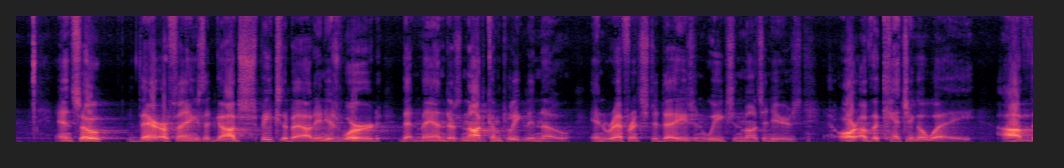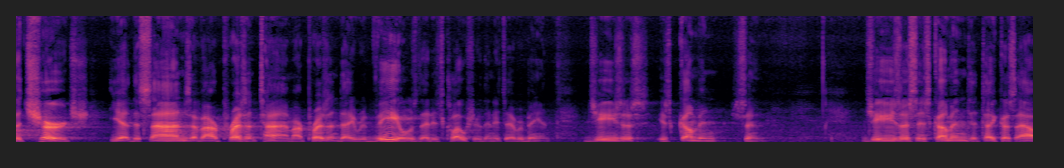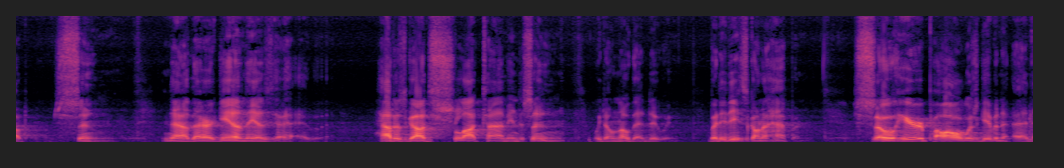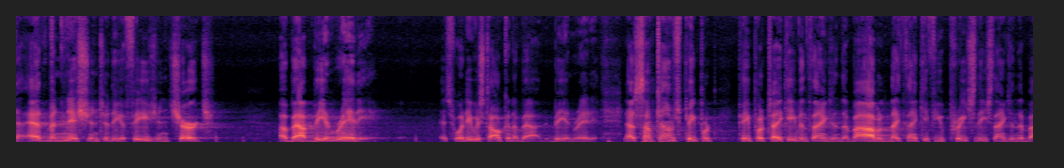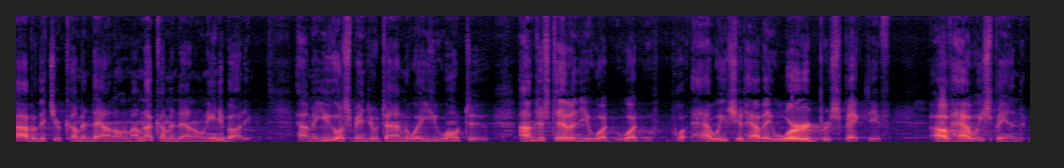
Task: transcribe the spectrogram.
And so there are things that God speaks about in His Word that man does not completely know in reference to days and weeks and months and years, or of the catching away of the church. Yet the signs of our present time, our present day, reveals that it's closer than it's ever been. Jesus is coming soon. Jesus is coming to take us out soon. Now, there again is how does God slot time into soon? We don't know that, do we? But it is going to happen. So here Paul was given an admonition to the Ephesian church about being ready. That's what he was talking about, being ready. Now sometimes people people take even things in the Bible and they think if you preach these things in the Bible that you're coming down on them. I'm not coming down on anybody. I mean, you're going to spend your time the way you want to. I'm just telling you what, what, what, how we should have a word perspective of how we spend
